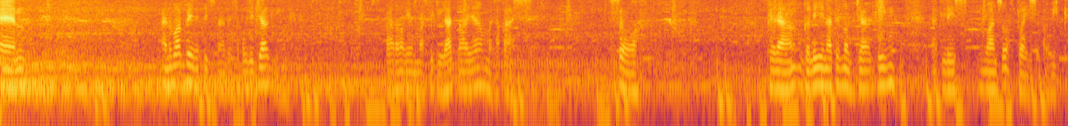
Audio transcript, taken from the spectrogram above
And ano ba benefits natin sa pagja-jogging para maging masigla tayo malakas. So kailangan ugaliin natin mag-jogging at least once or twice a week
